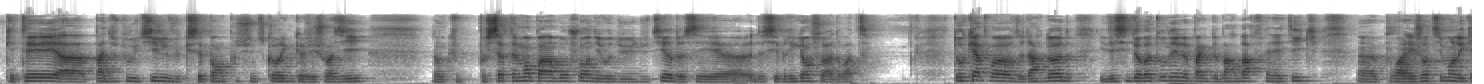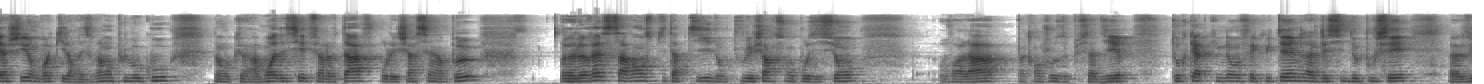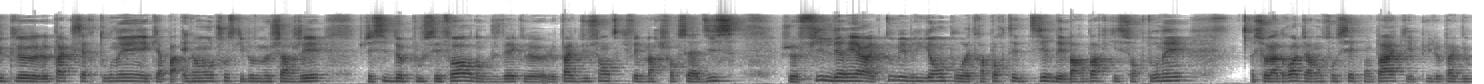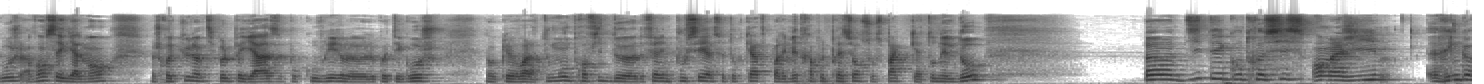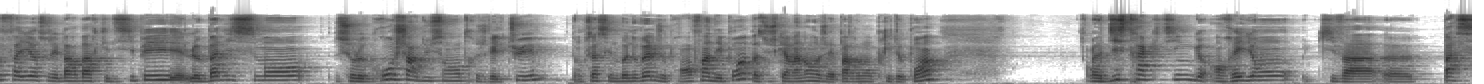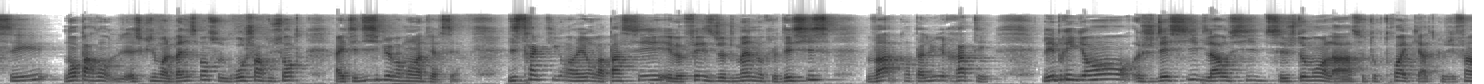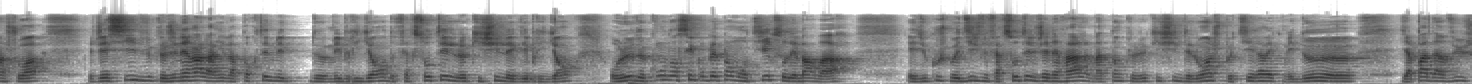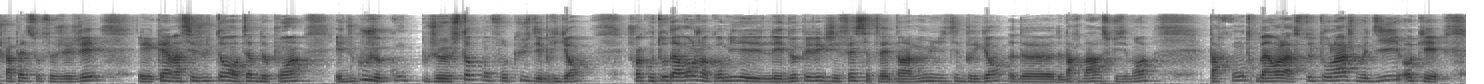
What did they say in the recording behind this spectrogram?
Qui était pas du tout utile vu que c'est pas en plus une scoring que j'ai choisi. Donc certainement pas un bon choix au niveau du, tir de ces brigands sur la droite. Tour 4 of the Dark God, il décide de retourner le pack de barbares frénétiques pour aller gentiment les cacher. On voit qu'il en reste vraiment plus beaucoup. Donc à moi d'essayer de faire le taf pour les chasser un peu. le reste s'avance petit à petit, donc tous les chars sont en position. Voilà, pas grand chose de plus à dire. Tour 4 Kingdom of Equiten, là je décide de pousser, euh, vu que le, pack s'est retourné et qu'il n'y a pas énormément de choses qui peuvent me charger, je décide de pousser fort, donc je vais avec le, pack du centre qui fait une marche forcée à 10, je file derrière avec tous mes brigands pour être à portée de tir des barbares qui sont retournés, sur la droite j'avance aussi avec mon pack, et puis le pack de gauche avance également, je recule un petit peu le Pégase pour couvrir le côté gauche donc euh, voilà, tout le monde profite de, faire une poussée à ce tour 4 pour aller mettre un peu de pression sur ce pack qui a tourné le dos. 10 euh, dés contre 6 en magie. Ring of Fire sur les barbares qui est dissipé. Le bannissement sur le gros char du centre, je vais le tuer. Donc ça c'est une bonne nouvelle, je prends enfin des points parce que jusqu'à maintenant j'avais pas vraiment pris de points. Euh, distracting en rayon qui va passé. Non, pardon, excusez-moi, le bannissement sur le gros char du centre a été dissipé par mon adversaire. Distracting en rayon va passer et le Face Judgment, donc le D6, va quant à lui rater. Les brigands, je décide là aussi, c'est justement là, ce tour 3 et 4 que j'ai fait un choix. Je décide, vu que le général arrive à mes, de mes brigands, de faire sauter le Lucky Shield avec des brigands, au lieu de condenser complètement mon tir sur les barbares. Et du coup, je me dis, je vais faire sauter le général. Maintenant que le Lucky Shield est loin, je peux tirer avec mes deux. Euh, il n'y a pas d'invue, je rappelle, sur ce GG. Et quand même assez jutant en termes de points. Et du coup, je, je stoppe mon focus des brigands. Je crois qu'au tour d'avant, j'ai encore mis les, deux PV que j'ai fait. Ça devait être dans la même unité de brigands, de, de barbares, excusez-moi. Par contre, ben voilà, ce tour-là, je me dis, ok,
